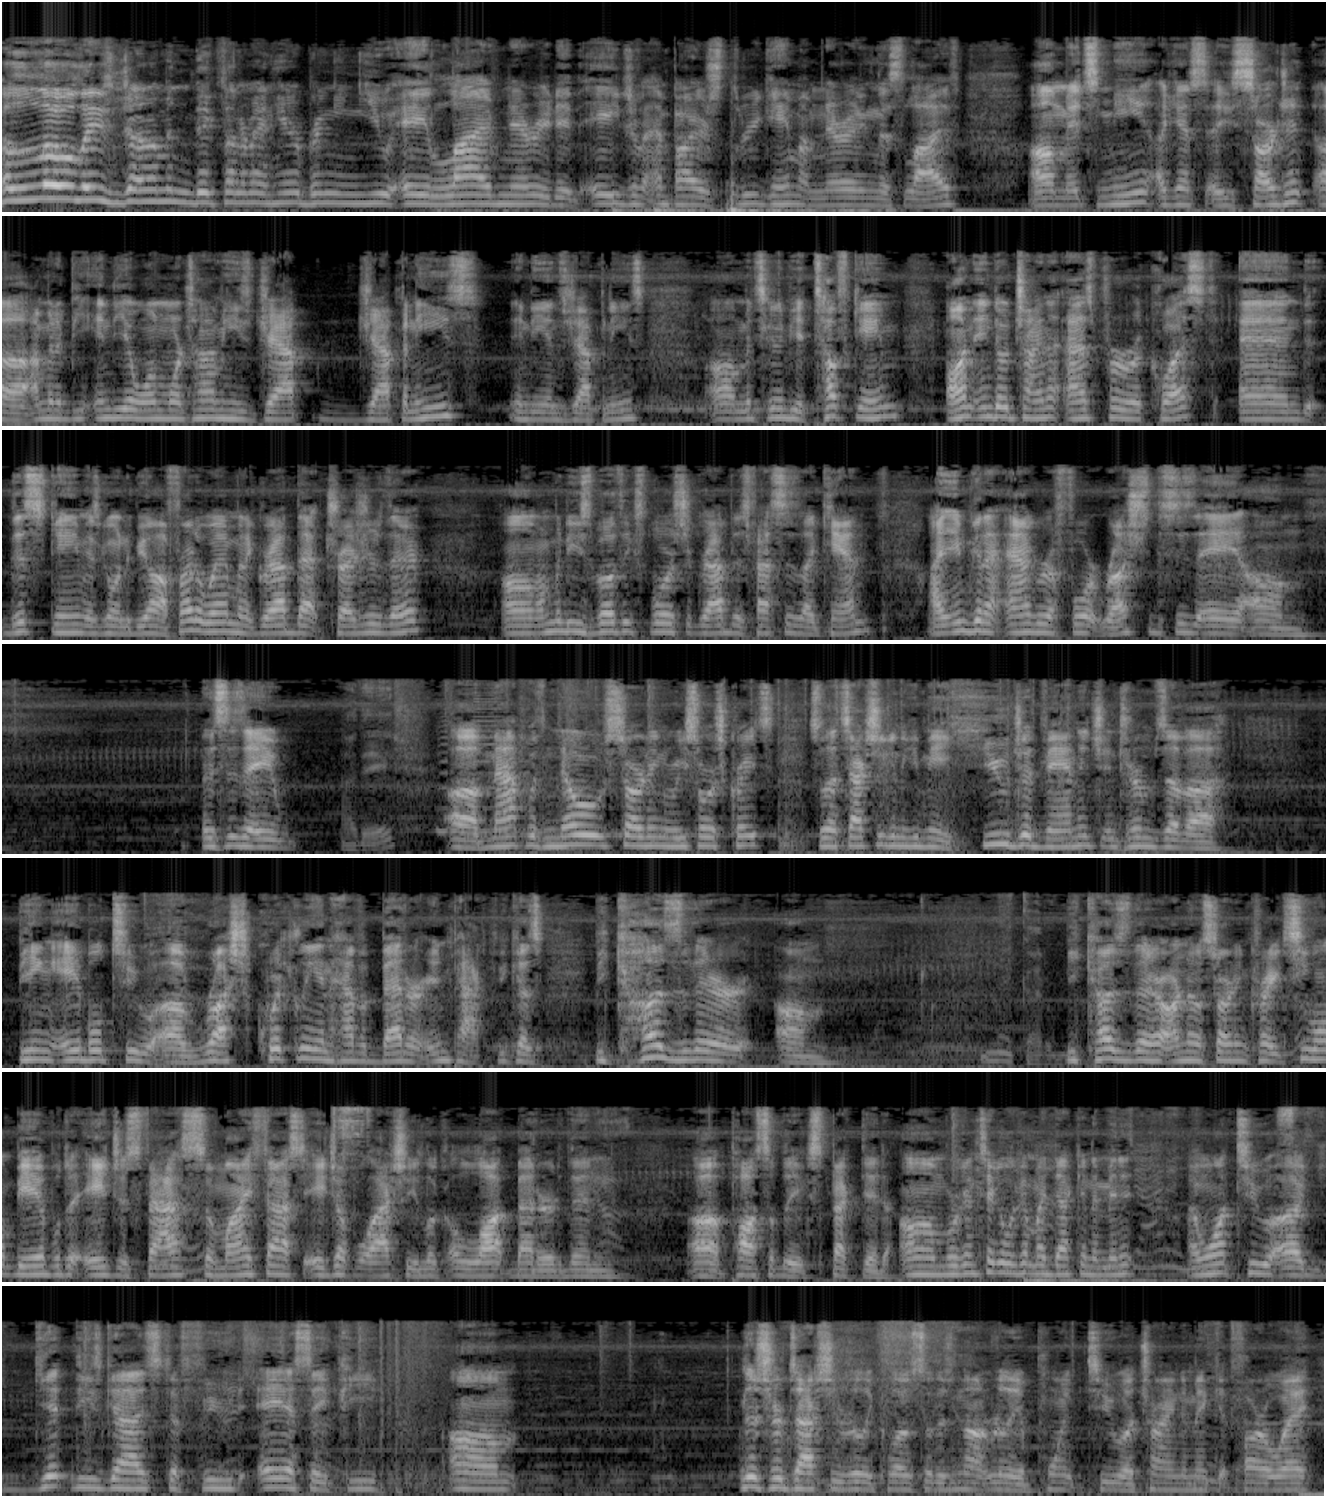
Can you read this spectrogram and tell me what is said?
Hello, ladies and gentlemen. Big Thunderman here, bringing you a live narrated Age of Empires 3 game. I'm narrating this live. Um, it's me against a sergeant. Uh, I'm gonna be India one more time. He's Jap Japanese. Indian's Japanese. Um, it's gonna be a tough game on Indochina as per request, and this game is going to be off right away. I'm gonna grab that treasure there. Um, I'm gonna use both explorers to grab it as fast as I can. I am gonna Agra Fort Rush. This is a um, this is a uh, map with no starting resource crates, so that's actually going to give me a huge advantage in terms of uh, being able to uh, rush quickly and have a better impact because because there um, because there are no starting crates, he won't be able to age as fast. So my fast age up will actually look a lot better than uh, possibly expected. Um, we're gonna take a look at my deck in a minute. I want to uh, get these guys to food ASAP. Um, this herd's actually really close, so there's not really a point to uh, trying to make it far away.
